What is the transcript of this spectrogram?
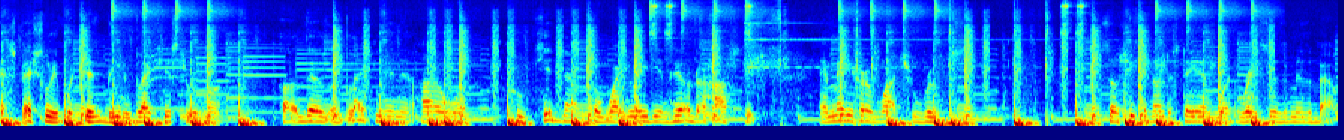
especially with this being Black History Month, uh, there's a black man in Iowa who kidnapped a white lady and held her hostage and made her watch Roots so she can understand what racism is about.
